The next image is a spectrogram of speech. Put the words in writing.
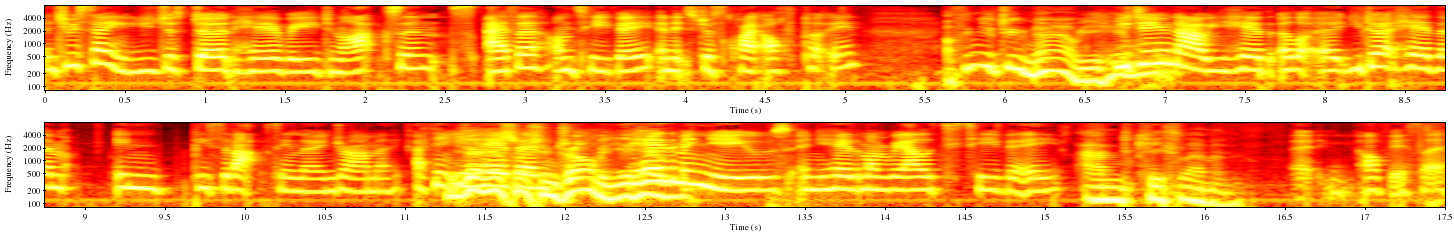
and she was saying you just don't hear regional accents ever on TV, and it's just quite off-putting. I think you do now. You hear You do now. You hear a lot. Uh, you don't hear them in piece of acting though in drama. I think You you, don't hear hear so much them in drama, you You, hear- hear them in news and you hear them on reality TV. and Keith Lemon. Uh, obviously.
